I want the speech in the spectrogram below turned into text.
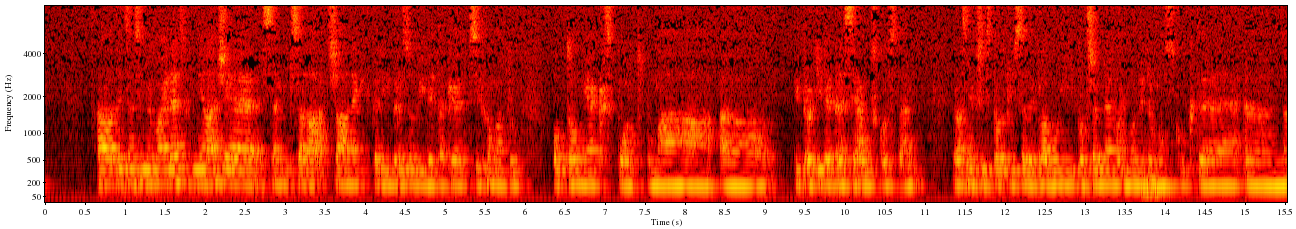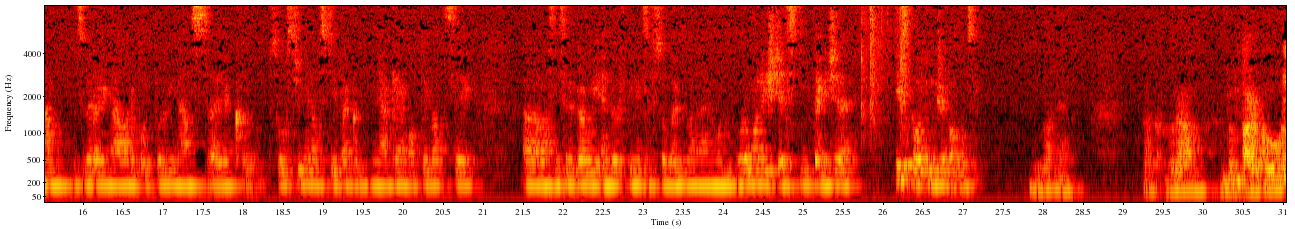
A teď jsem si mimo jiné zmínila, že jsem psala článek, který brzo vyjde také v psychomatu o tom, jak sport pomáhá uh, i proti depresi a úzkostem. Vlastně při sportu se vyplavují potřebné hormony do mozku, které uh, nám zvedají náladu, podporují nás jak v soustředěnosti, tak v nějaké motivaci, vlastně se vypravují endorfiny, což jsou takzvané hormony štěstí, takže i sport může pomoci. Výborně. Tak hurá do parku.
